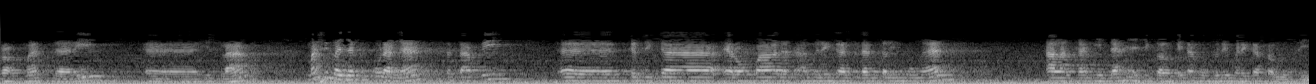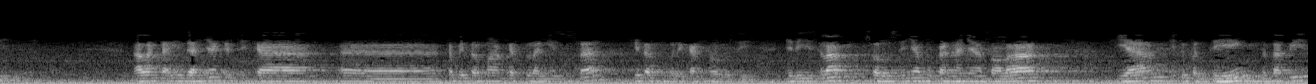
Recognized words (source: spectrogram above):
rahmat dari e, Islam. Masih banyak kekurangan, tetapi e, ketika Eropa dan Amerika sedang kelimpungan, alangkah indahnya jika kita memberi mereka solusi. Alangkah indahnya ketika eh, capital market lagi susah, kita memberikan solusi. Jadi Islam solusinya bukan hanya sholat, yang itu penting, tetapi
